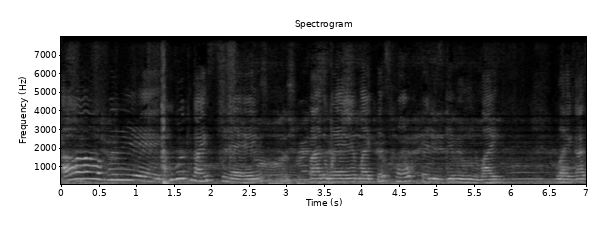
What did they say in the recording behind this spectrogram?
up with it? You look nice today. By the way, like this whole fit is giving me life. Like I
